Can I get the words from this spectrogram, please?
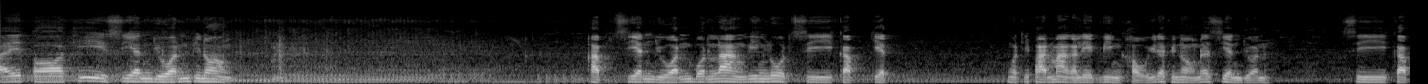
ไปต่อที่เซียนหยวนพี่น้อง ขับเซียนหยวนบนล่างวิ่งรูดสี่กับเจ็ดงวดที่ผ่านมากับเลขวิ่งเขาอยู่ได้พี่น้องเด้อเซียนหยวนสี่กับ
